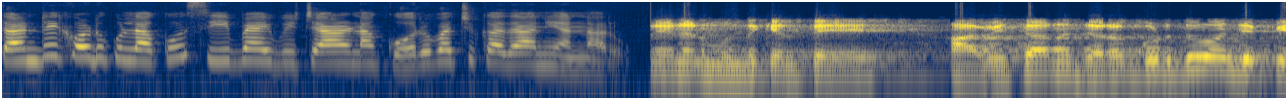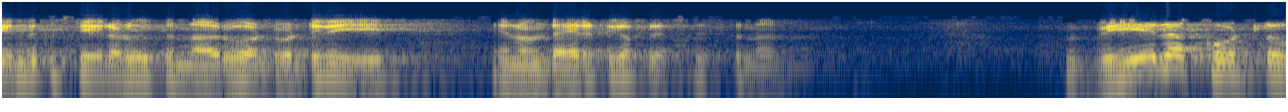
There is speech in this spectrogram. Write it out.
తండ్రి కొడుకులకు సిబిఐ విచారణ కోరవచ్చు కదా అని అన్నారు. నేను ముందుకెళ్తే ఆ విచారణ జరగకూడదు అని చెప్పి ఎందుకు స్టేలు అడుగుతున్నారు అటువంటిది నేను డైరెక్ట్గా ప్రశ్నిస్తున్నాను. వేల కోట్లు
